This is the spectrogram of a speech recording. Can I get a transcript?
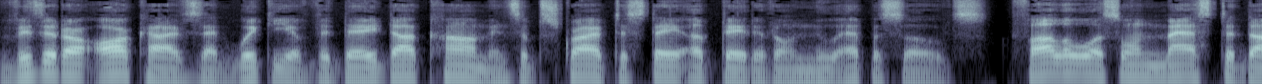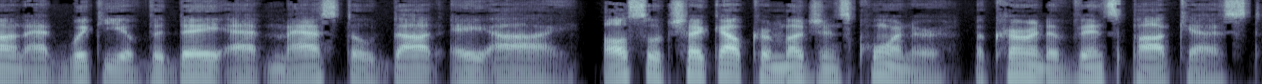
Visit our archives at wikioftheday.com and subscribe to stay updated on new episodes. Follow us on Mastodon at wikioftheday at masto.ai. Also check out Curmudgeon's Corner, a current events podcast.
